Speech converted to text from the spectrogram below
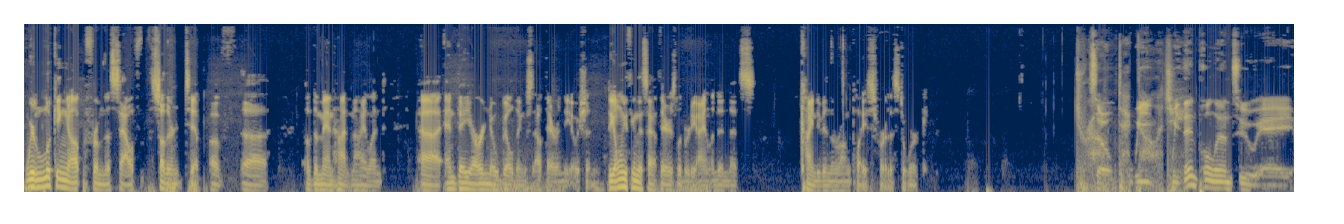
we're looking up from the south southern tip of uh, of the Manhattan Island, uh, and there are no buildings out there in the ocean. The only thing that's out there is Liberty Island, and that's kind of in the wrong place for this to work. drone So we, we then pull into a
